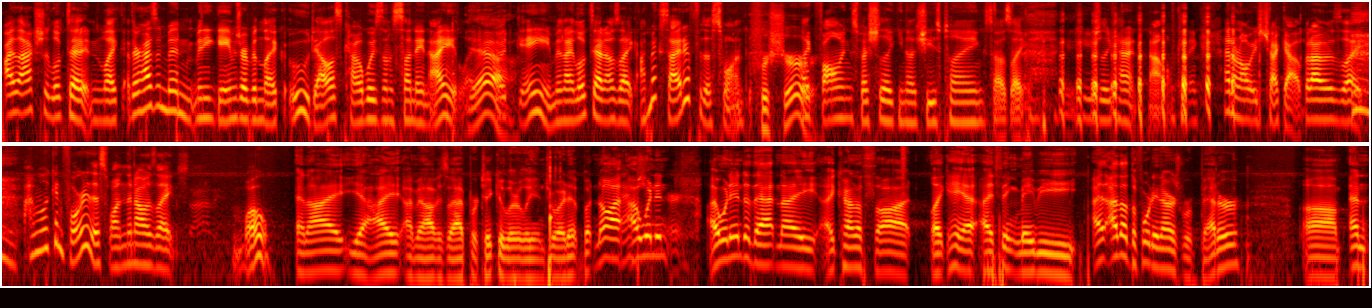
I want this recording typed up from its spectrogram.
I, actually looked at it and like there hasn't been many games where I've been like, ooh, Dallas Cowboys on a Sunday night, like yeah. good game. And I looked at it and I was like, I'm excited for this one. For sure. Like following, especially like you know the Chiefs playing. So I was like, usually kind of no, I'm kidding. I don't always check out, but I was like, I'm looking forward to this one. Then I was like, whoa and I yeah I I mean obviously I particularly enjoyed it, but no I, I went in I went into that and I I kind of thought like hey I, I think maybe I, I, thought the 49ers were better, um, and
